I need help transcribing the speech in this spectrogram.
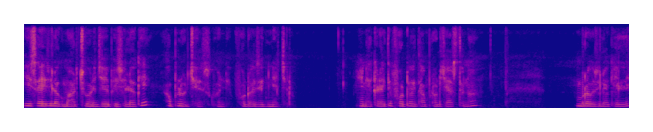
ఈ సైజులోకి మార్చుకొని జేపీసీలోకి అప్లోడ్ చేసుకోండి. Photo signature. నేను ఎక్కడైతే ఫోటో అయితే అప్లోడ్ చేస్తున్నా బ్రౌజ్లోకి వెళ్ళి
